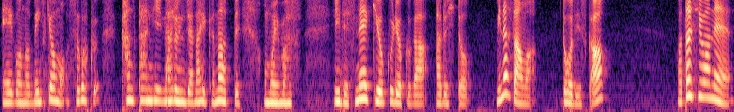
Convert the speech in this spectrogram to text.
英語の勉強もすごく簡単になるんじゃないかなって思います。いいですね、記憶力がある人。皆さんはどうですか？私はね、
